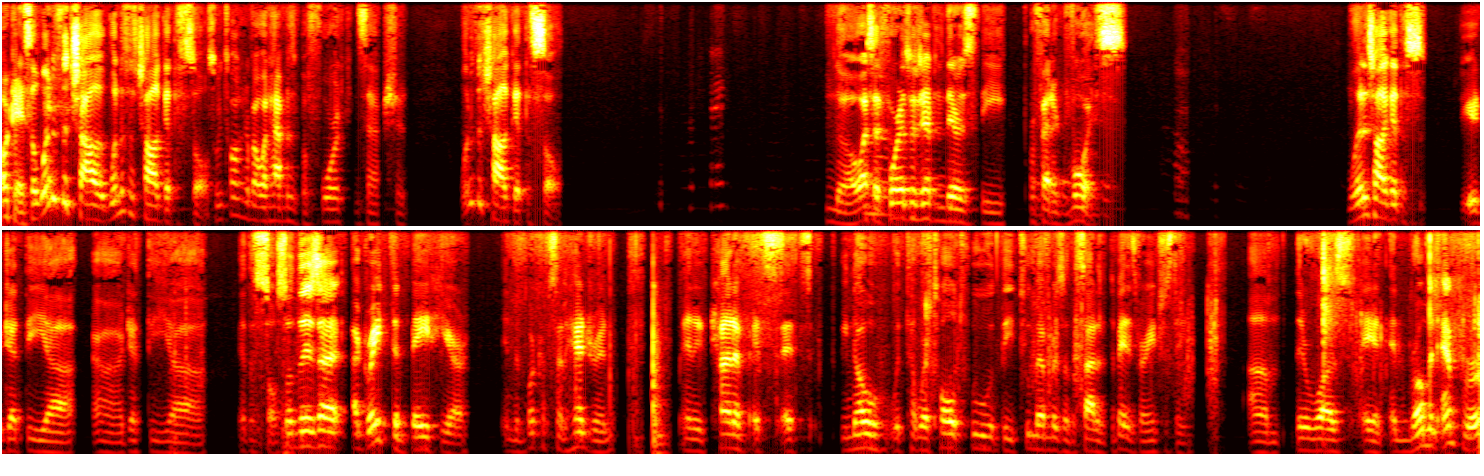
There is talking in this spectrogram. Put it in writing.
Okay so when does the child when does the child get the soul? So we're talking about what happens before conception. When does the child get the soul? No i said four days before there's the prophetic voice. When does the child get the you get the uh, uh, get the uh, get the soul. So there's a, a great debate here in the book of Sanhedrin, and it kind of it's it's we know we're told who the two members of the side of the debate is very interesting. Um, there was a, a Roman emperor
